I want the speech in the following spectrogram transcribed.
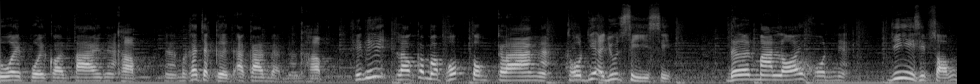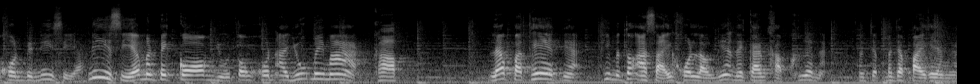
รวยป่วยก่อนตายเนี่ยครับนะมันก็จะเกิดอาการแบบนั้นครับ ทีนี้เราก็มาพบตรงกลางอะคนที่อายุ 40 เดินมาร้อยคนเนี่ย 22 คนเป็นหนี้เสียหนี้เสียมันไปกองอยู่ตรงคนอายุไม่มากครับ แล้วประเทศเนี่ยที่มันต้องอาศัยคนเหล่านี้ในการขับเคลื่อนอะมันจะมันจะไปกันยังไง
